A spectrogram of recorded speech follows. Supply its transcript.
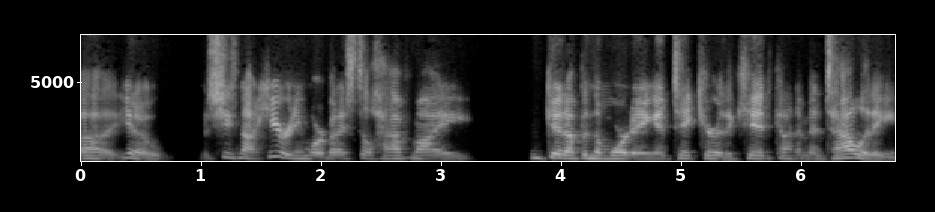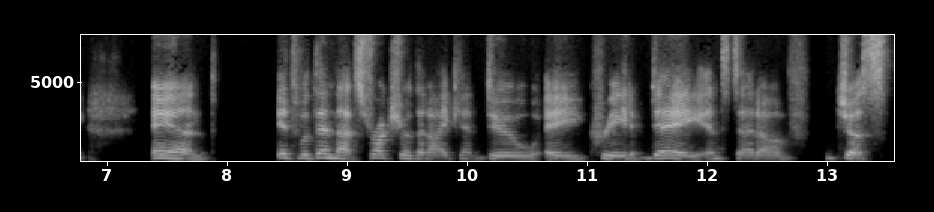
yeah. uh you know she's not here anymore but i still have my get up in the morning and take care of the kid kind of mentality and it's within that structure that I can do a creative day instead of just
